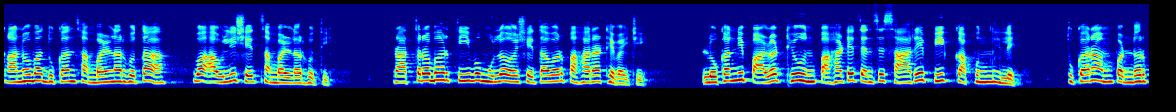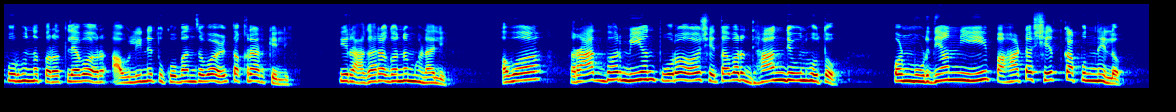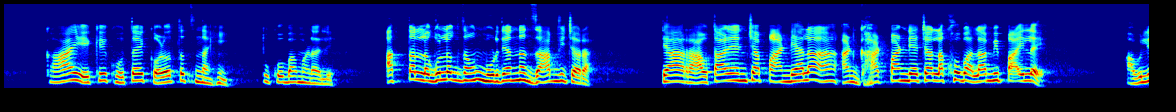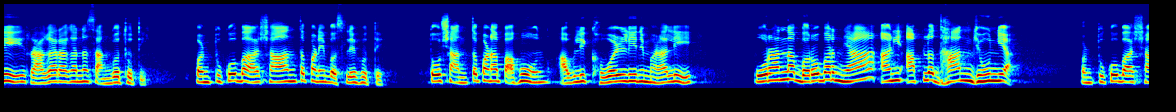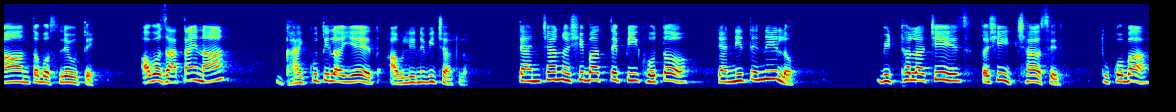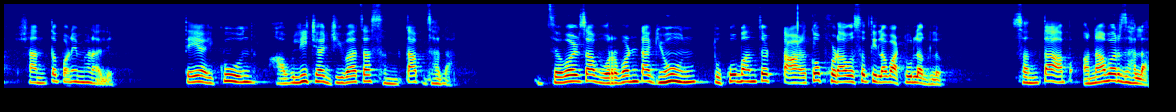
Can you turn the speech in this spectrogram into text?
कानोबा दुकान सांभाळणार होता व आवली शेत सांभाळणार होती. रात्रभर ती व मुलं शेतावर पहारा ठेवायची. लोकांनी पाळत ठेवून पहाटे त्यांचे सारे पीक कापून नेले. तुकाराम पंढरपूरहून परतल्यावर आवलीने तुकोबांजवळ तक्रार केली. ती रागारागानं म्हणाली अव रातभर मी अन पोरं शेतावर ध्यान देऊन होतो पण मुडद्यांनी पहाटं शेत कापून नेलं. काय एक एक होतंय कळतच नाही तुकोबा म्हणाले. आत्ता लगोलग जाऊन मुडद्यांना जाब विचारा. त्या रावताळ्यांच्या पांड्याला आणि घाटपांड्याच्या लखोबाला मी पाहिलंय. आवली रागारागानं सांगत होती पण तुकोबा शांतपणे बसले होते. तो शांतपणा पाहून आवली खवळली म्हणाली पोरांना बरोबर न्या आणि आपलं धान घेऊन या. पण तुकोबा शांत बसले होते. अव जाताय ना? घायकुतीला येत आवलीने विचारलं. त्यांच्या नशिबात ते पीक होतं त्यांनी ते नेलं. विठ्ठलाचीच तशी इच्छा असेल. तुकोबा शांतपणे म्हणाले. ते ऐकून आवलीच्या जीवाचा संताप झाला. जवळचा वरवंटा घेऊन तुकोबांचं टाळकं फोडावंसं तिला वाटू लागलं. संताप अनावर झाला.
